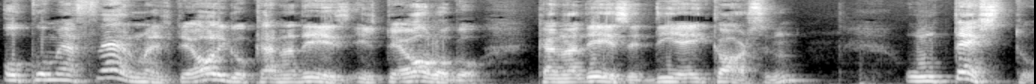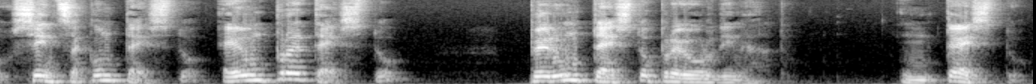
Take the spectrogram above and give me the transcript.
O come afferma il teologo canadese, il teologo canadese D.A. Carson, un testo senza contesto è un pretesto per un testo preordinato un testo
